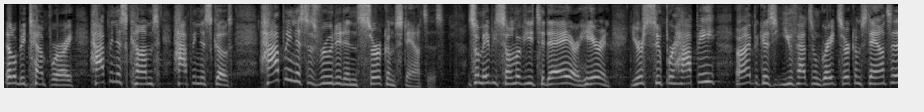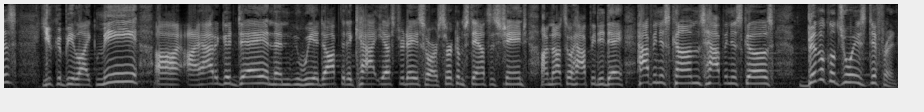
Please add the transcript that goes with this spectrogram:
It'll be temporary. Happiness comes, happiness goes. Happiness is rooted in circumstances. So maybe some of you today are here and you're super happy, all right, because you've had some great circumstances. You could be like me. Uh, I had a good day and then we adopted a cat yesterday, so our circumstances change. I'm not so happy today. Happiness comes, happiness goes. Biblical joy is different.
